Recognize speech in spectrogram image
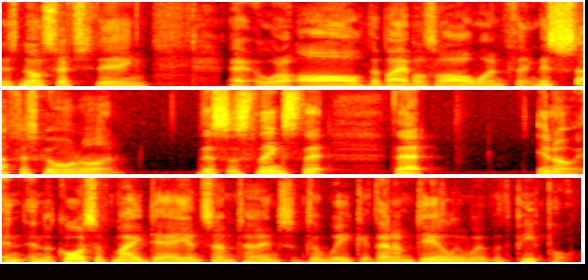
There's no such thing. Uh, we're all, the Bible's all one thing. This stuff is going on. This is things that, that you know, in, in the course of my day and sometimes the week that I'm dealing with with people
